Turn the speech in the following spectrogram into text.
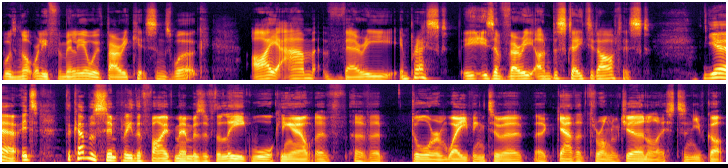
was not really familiar with Barry Kitson's work. I am very impressed. He's a very understated artist. Yeah, it's the cover's simply the five members of the league walking out of, of a door and waving to a, a gathered throng of journalists, and you've got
